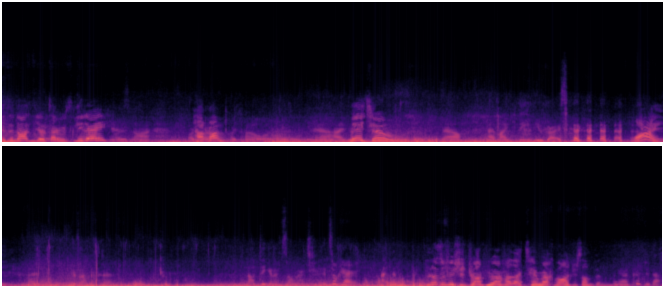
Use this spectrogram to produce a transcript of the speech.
Is it not your time of ski day? It is not. How come? I kind of like it. Yeah, I. Me too. Well, I might leave you guys. Why? Because I'm kind of not digging it so much. It's okay. Who knows if we should drop you off at like Tamarack Lodge or something? yeah, I could do that.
